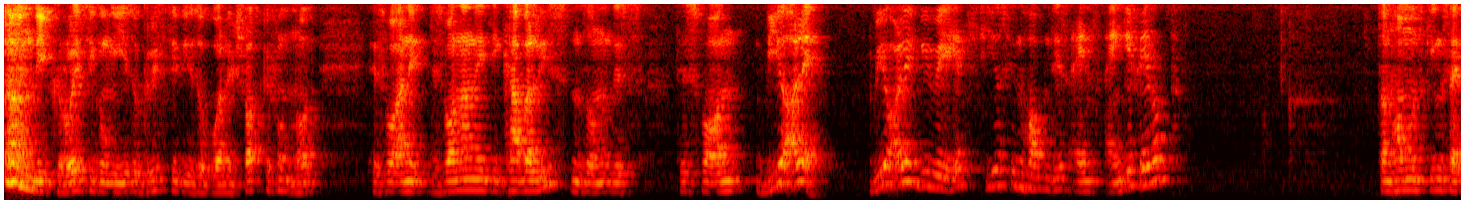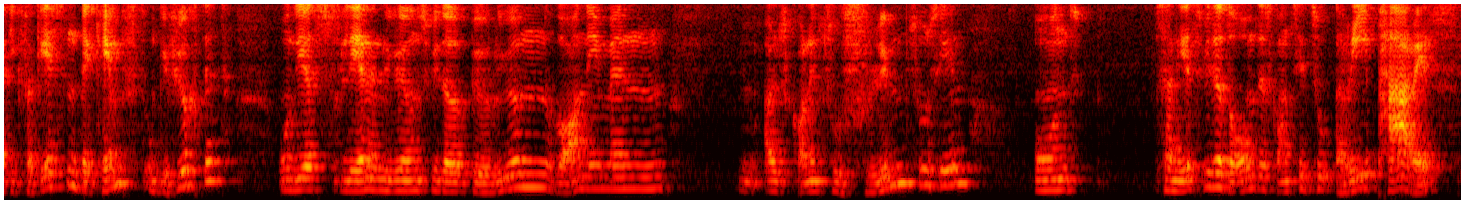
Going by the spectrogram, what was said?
die Kreuzigung Jesu Christi, die so gar nicht stattgefunden hat, das, war nicht, das waren auch nicht die Kabbalisten, sondern das, das waren wir alle. Wir alle, wie wir jetzt hier sind, haben das einst eingefädelt. Dann haben wir uns gegenseitig vergessen, bekämpft und gefürchtet. Und jetzt lernen wir uns wieder berühren, wahrnehmen, als gar nicht so schlimm zu sehen. Und sind jetzt wieder da, um das Ganze zu repares,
